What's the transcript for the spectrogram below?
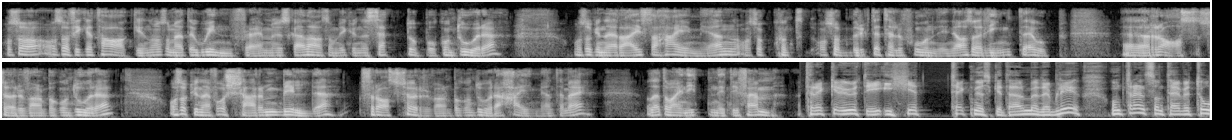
Og så, og så, fikk jeg tak i noe som heter Winframe, husker jeg da, som vi kunne sette opp på kontoret. Og så kunne jeg reise hjem igjen, og så, og så brukte jeg telefonlinja, så ringte jeg opp eh, RAS-serveren på kontoret. Og så kunne jeg få skjermbilde fra serveren på kontoret hjem igjen til meg. Og dette var i 1995. Trekker ut i ikke tekniske termer. Det blir omtrent som TV 2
